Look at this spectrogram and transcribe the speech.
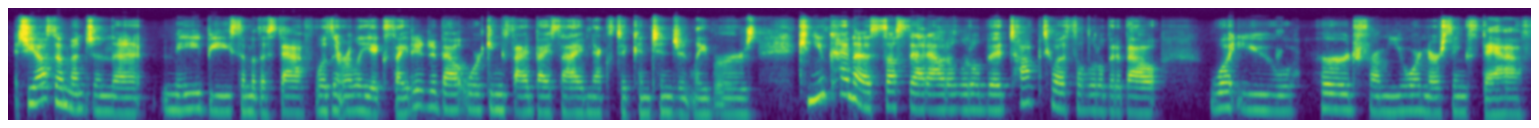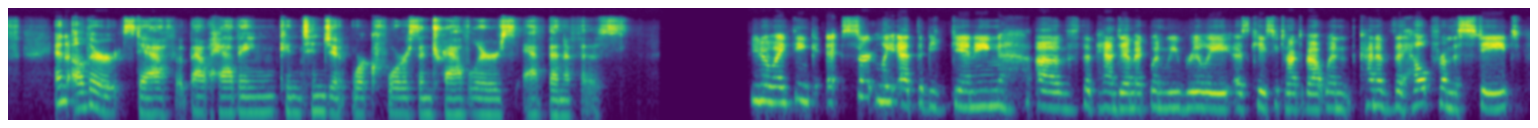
She also mentioned that maybe some of the staff wasn't really excited about working side by side next to contingent laborers. Can you kind of suss that out a little bit? Talk to us a little bit about what you heard from your nursing staff and other staff about having contingent workforce and travelers at Benefis. You know, I think eh, certainly at the beginning of the pandemic, when we really, as Casey talked about, when kind of the help from the state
